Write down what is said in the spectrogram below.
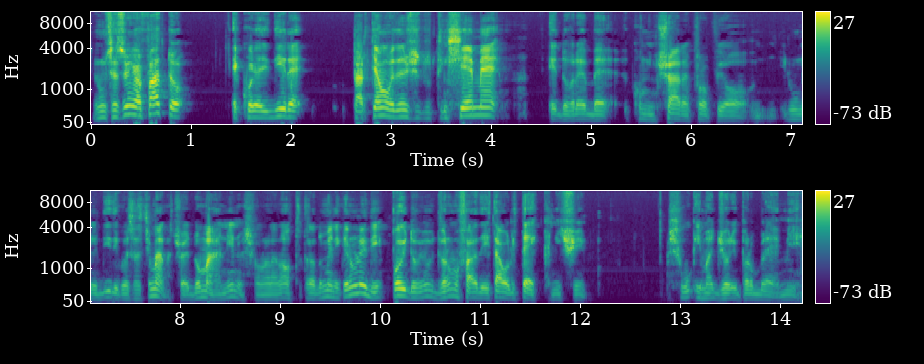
l'enunciazione che ha fatto è quella di dire partiamo a vederci tutti insieme e dovrebbe cominciare proprio lunedì di questa settimana, cioè domani, noi siamo la notte tra domenica e lunedì, poi dovremo fare dei tavoli tecnici sui maggiori problemi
